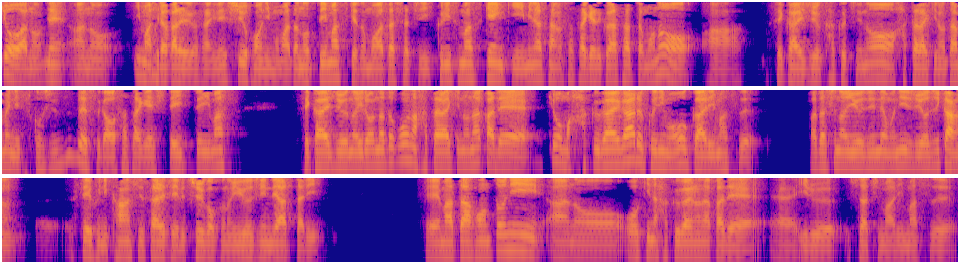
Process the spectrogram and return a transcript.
今日あのね、あの、今開かれてくださいね、週報にもまた載っていますけども、私たちクリスマス献金、皆さんが捧げてくださったものを、あ世界中各地の働きのために少しずつですがお捧げしていっています。世界中のいろんなところの働きの中で、今日も迫害がある国も多くあります。私の友人でも24時間政府に監視されている中国の友人であったり、また本当に、あの、大きな迫害の中でいる人たちもあります。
